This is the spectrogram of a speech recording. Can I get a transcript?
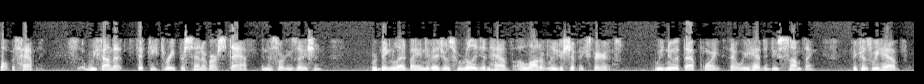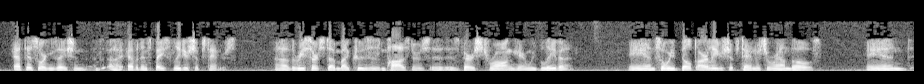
what was happening. We found that 53% of our staff in this organization were being led by individuals who really didn't have a lot of leadership experience. We knew at that point that we had to do something because we have at this organization uh, evidence-based leadership standards. Uh, the research done by Kouzes and Posners is, is very strong here, and we believe in it. And so we built our leadership standards around those. And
